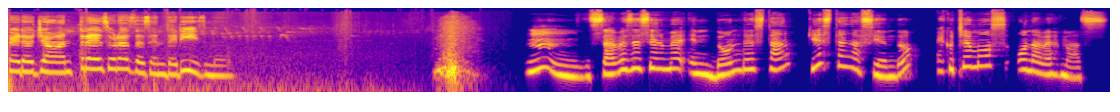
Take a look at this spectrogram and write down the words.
Pero ya van tres horas de senderismo. Mm, ¿Sabes decirme en dónde están? ¿Qué están haciendo? Escuchemos una vez más.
